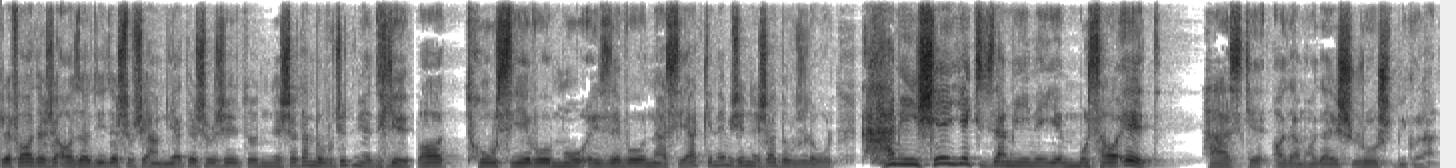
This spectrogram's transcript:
رفاه داشته آزادی داشته باشی امنیت داشته باشی تو نشاط هم به وجود میاد دیگه. با توصیه و موعظه و نصیحت که نمیشه نشاط به وجود آورد. همیشه یک زمینه مساعد هست که آدم ها درش رشد می‌کنن.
